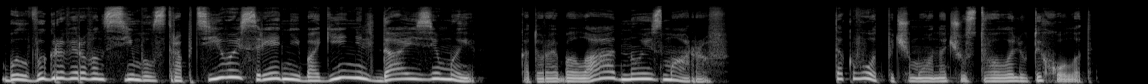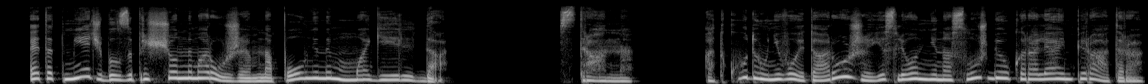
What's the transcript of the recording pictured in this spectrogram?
был выгравирован символ строптивой средней богини льда и зимы, которая была одной из маров. Так вот почему она чувствовала лютый холод. Этот меч был запрещенным оружием, наполненным магией льда. Странно. Откуда у него это оружие, если он не на службе у короля-императора?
